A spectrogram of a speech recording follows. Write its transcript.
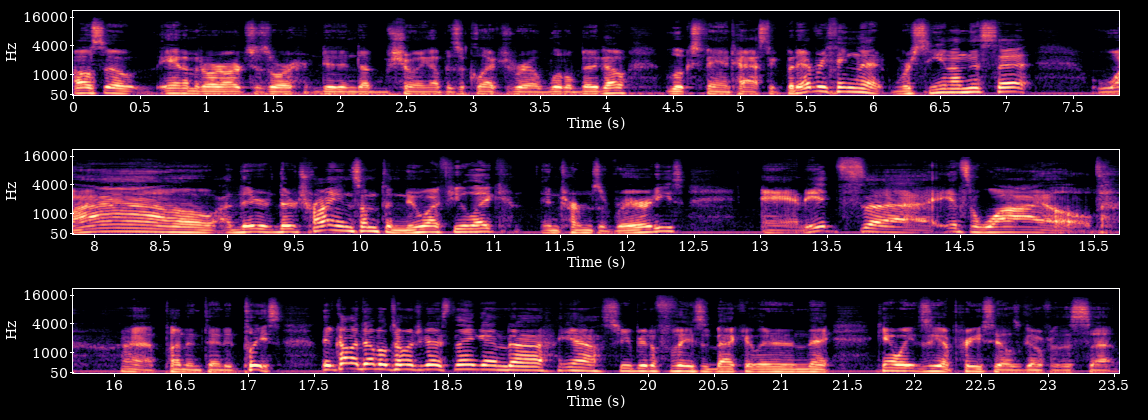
Also, Animador Archosaur did end up showing up as a collector's rare a little bit ago. Looks fantastic. But everything that we're seeing on this set Wow, they're they're trying something new. I feel like in terms of rarities, and it's uh, it's wild. Uh, pun intended. Please leave a comment down below. Tell me what you guys think, and uh, yeah, see your beautiful faces back here later in the day. Can't wait to see how pre-sales go for this set.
